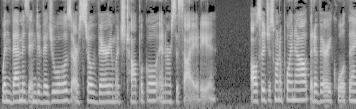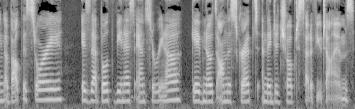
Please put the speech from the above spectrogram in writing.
when them as individuals are still very much topical in our society. Also, just want to point out that a very cool thing about this story is that both Venus and Serena gave notes on the script and they did show up to set a few times.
